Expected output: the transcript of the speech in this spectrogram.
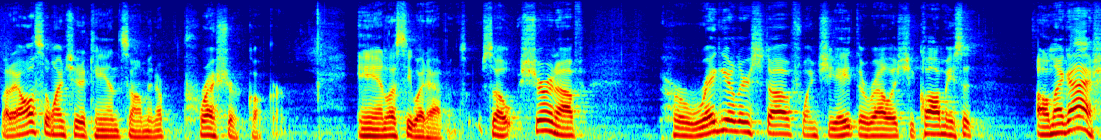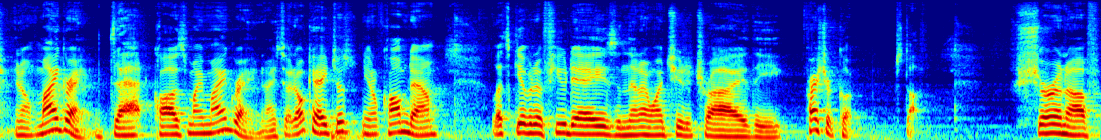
but I also want you to can some in a pressure cooker. And let's see what happens. So sure enough, her regular stuff, when she ate the relish, she called me and said, oh my gosh, you know, migraine. That caused my migraine. And I said, okay, just, you know, calm down. Let's give it a few days, and then I want you to try the pressure cook stuff. Sure enough,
